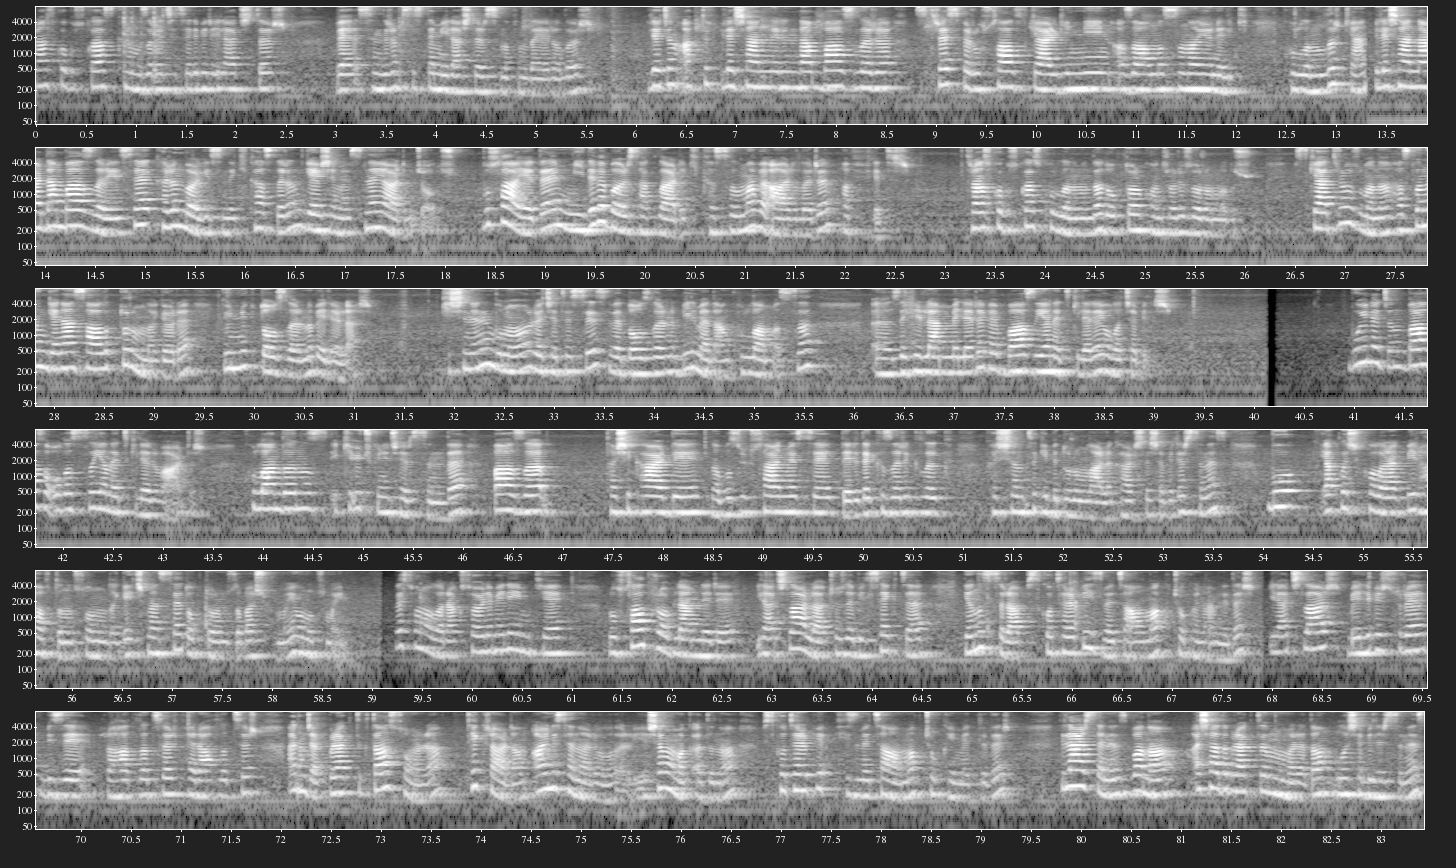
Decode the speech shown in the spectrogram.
Transkobus gaz kırmızı reçeteli bir ilaçtır ve sindirim sistemi ilaçları sınıfında yer alır. İlacın aktif bileşenlerinden bazıları stres ve ruhsal gerginliğin azalmasına yönelik kullanılırken bileşenlerden bazıları ise karın bölgesindeki kasların gevşemesine yardımcı olur. Bu sayede mide ve bağırsaklardaki kasılma ve ağrıları hafifletir. Transkobus gaz kullanımında doktor kontrolü zorunludur. Psikiyatri uzmanı hastanın genel sağlık durumuna göre günlük dozlarını belirler. Kişinin bunu reçetesiz ve dozlarını bilmeden kullanması e, zehirlenmelere ve bazı yan etkilere yol açabilir. Bu ilacın bazı olası yan etkileri vardır. Kullandığınız 2-3 gün içerisinde bazı taşikardi, nabız yükselmesi, deride kızarıklık, kaşıntı gibi durumlarla karşılaşabilirsiniz. Bu yaklaşık olarak bir haftanın sonunda geçmezse doktorunuza başvurmayı unutmayın. Ve son olarak söylemeliyim ki ruhsal problemleri ilaçlarla çözebilsek de yanı sıra psikoterapi hizmeti almak çok önemlidir. İlaçlar belli bir süre bizi rahatlatır, ferahlatır. Ancak bıraktıktan sonra tekrardan aynı senaryoları yaşamamak adına psikoterapi hizmeti almak çok kıymetlidir. Dilerseniz bana aşağıda bıraktığım numaradan ulaşabilirsiniz.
